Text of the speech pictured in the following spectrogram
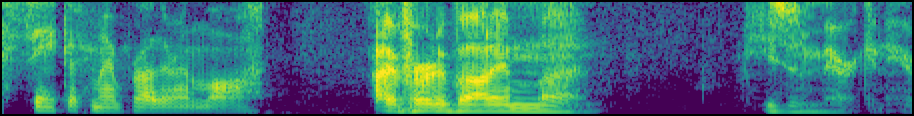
sake of my brother in law, I've heard about him. Uh, he's an American hero.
